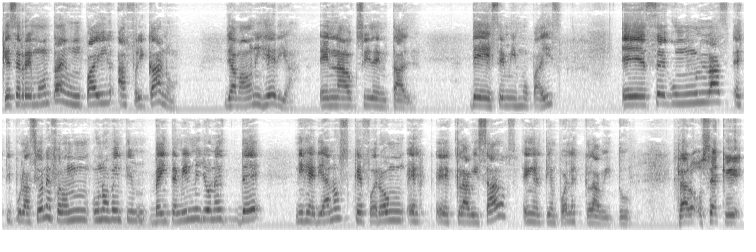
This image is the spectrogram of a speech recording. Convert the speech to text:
que se remonta en un país africano llamado Nigeria, en la occidental de ese mismo país. Eh, según las estipulaciones, fueron unos 20 mil millones de nigerianos que fueron esclavizados en el tiempo de la esclavitud. Claro, o sea que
